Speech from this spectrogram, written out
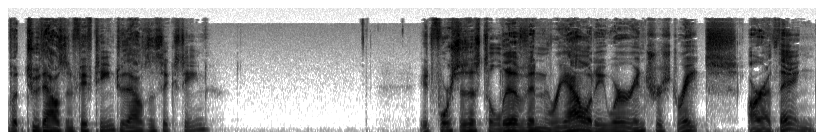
2015, 2016. It forces us to live in reality where interest rates are a thing.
